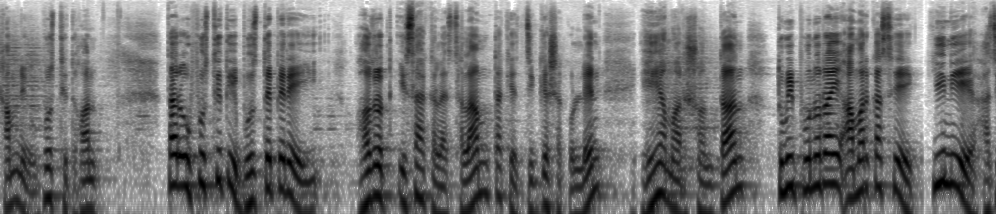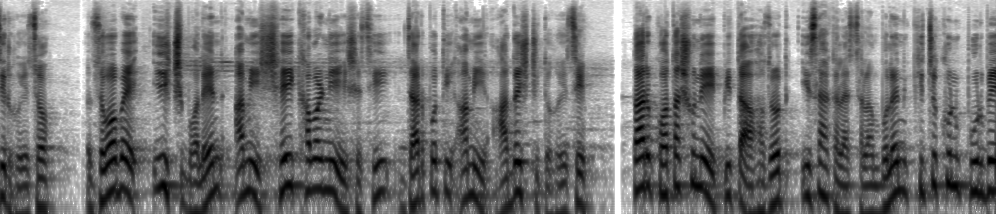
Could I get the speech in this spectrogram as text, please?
সামনে উপস্থিত হন। তার উপস্থিতি বুঝতে পেরেই হজরত ইসাক আলাহিসাল্লাম তাকে জিজ্ঞাসা করলেন, হে আমার সন্তান, তুমি পুনরায় আমার কাছে কি নিয়ে হাজির হয়েছ? জবাবে ইক্স বলেন, আমি সেই খাবার নিয়ে এসেছি যার প্রতি আমি আদেষ্টিত হয়েছি। তার কথা শুনে পিতা হজরত ইসাহাক আলাহিসাল্লাম বলেন, কিছুক্ষণ পূর্বে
